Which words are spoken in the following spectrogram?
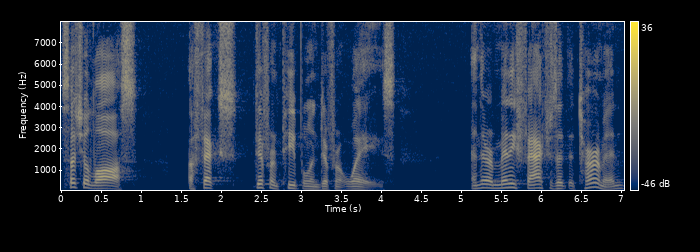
Such a loss affects different people in different ways. And there are many factors that determine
